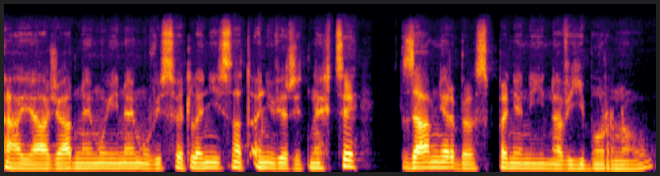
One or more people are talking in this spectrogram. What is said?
a já žádnému jinému vysvětlení snad ani věřit nechci, Záměr byl splněný na výbornou.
